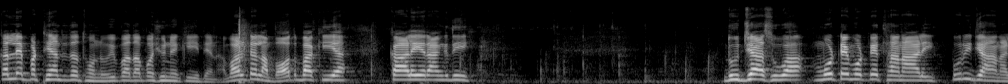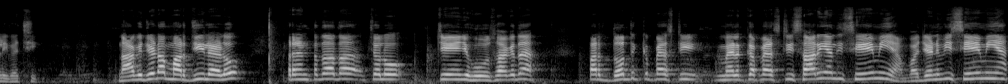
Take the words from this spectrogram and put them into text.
ਕੱਲੇ ਪੱਠਿਆਂ ਤੇ ਤਾਂ ਤੁਹਾਨੂੰ ਵੀ ਪਤਾ ਪਸ਼ੂ ਨੇ ਕੀ ਦੇਣਾ। ਵਲਟੇਲਾਂ ਬਹੁਤ ਬਾਕੀ ਆ। ਕਾਲੇ ਰੰਗ ਦੀ ਦੂਜਾ ਸੂਆ ਮੋٹے-ਮੋٹے ਥਾਣਾ ਵਾਲੀ, ਪੂਰੀ ਜਾਨ ਵਾਲੀ ਵੱਛੀ। ਨਾਗ ਜਿਹੜਾ ਮਰਜ਼ੀ ਲੈ ਲਓ, ਪ੍ਰਿੰਟ ਦਾ ਤਾਂ ਚਲੋ ਚੇਂਜ ਹੋ ਸਕਦਾ, ਪਰ ਦੁੱਧ ਕਪੈਸਿਟੀ ਮਿਲਕ ਕਪੈਸਿਟੀ ਸਾਰੀਆਂ ਦੀ ਸੇਮ ਹੀ ਆ, ਵਜਨ ਵੀ ਸੇਮ ਹੀ ਆ।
